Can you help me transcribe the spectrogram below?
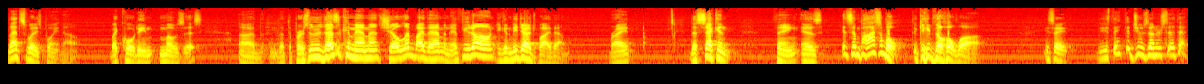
That's what he's pointing out by quoting Moses. Uh, that the person who does the commandments shall live by them, and if you don't, you're going to be judged by them. Right? The second thing is it's impossible to keep the whole law. You say, do you think the Jews understood that?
